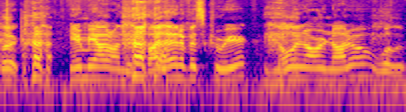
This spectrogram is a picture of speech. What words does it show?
look, hear me out on this. By the end of his career, Nolan Arenado will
